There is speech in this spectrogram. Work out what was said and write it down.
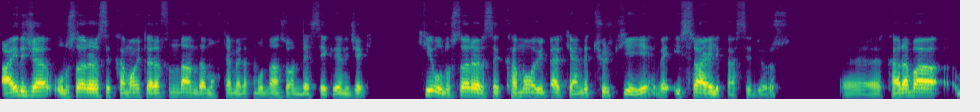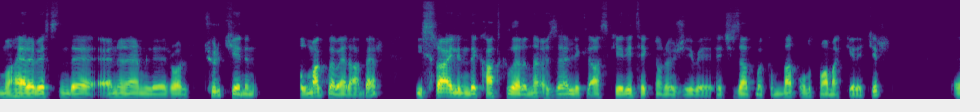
ayrıca uluslararası kamuoyu tarafından da muhtemelen bundan sonra desteklenecek ki uluslararası kamuoyu derken de Türkiye'yi ve İsrail'i kastediyoruz. E, Karabağ muharebesinde en önemli rol Türkiye'nin olmakla beraber İsrail'in de katkılarını özellikle askeri teknoloji ve teçhizat bakımından unutmamak gerekir. E,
